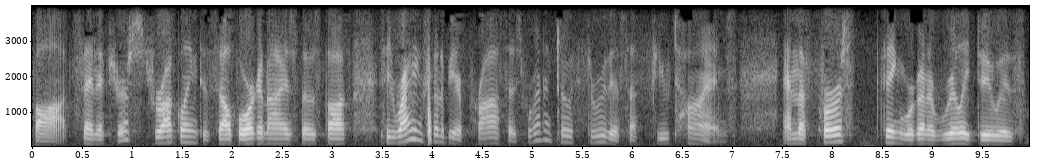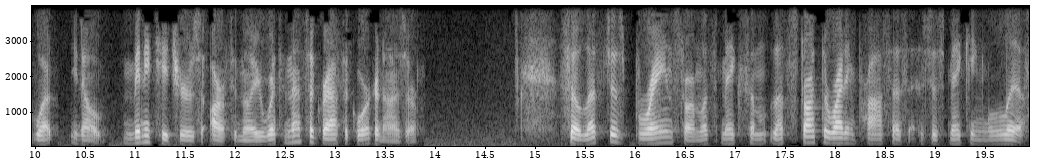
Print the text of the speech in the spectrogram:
thoughts. And if you're struggling to self-organize those thoughts, see, writing is going to be a process. We're going to go through this a few times. And the first thing we're going to really do is what, you know, many teachers are familiar with, and that's a graphic organizer. So let's just brainstorm. Let's make some. Let's start the writing process as just making lists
